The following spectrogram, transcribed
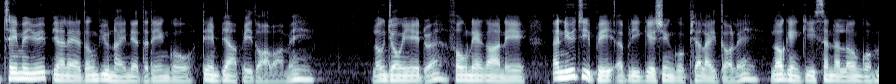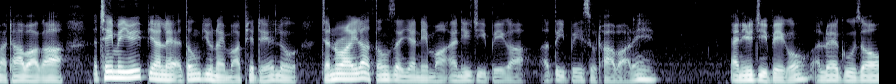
အချိန်မရွေးပြန်လည်အသုံးပြုနိုင်တဲ့သတင်းကိုတင်ပြပေးသွားပါမယ်။ လုံခြုံရေးအတွက်ဖုန်းထဲကနေ NUG Pay application ကိုဖြတ်လိုက်တော့လေ login key 12လုံးကိုမှတ်ထားပါကအချိန်မရွေးပြန်လည်အသုံးပြုနိုင်မှာဖြစ်တယ်လို့ January လ30ရက်နေ့မှာ NUG Pay ကအသိပေးဆိုထားပါတယ်။ NUG Pay ကိုအလွယ်ကူဆုံး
